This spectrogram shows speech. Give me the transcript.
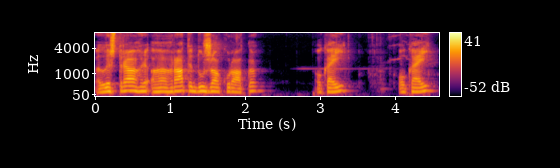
Лиш треба грати дуже акуратно. Окей. Окей.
